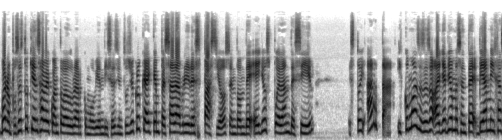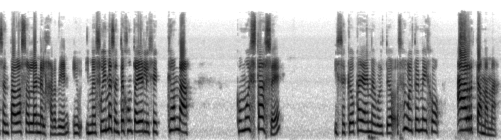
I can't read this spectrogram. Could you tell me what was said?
Bueno, pues esto quién sabe cuánto va a durar, como bien dices, y entonces yo creo que hay que empezar a abrir espacios en donde ellos puedan decir, estoy harta. ¿Y cómo haces eso? Ayer yo me senté, vi a mi hija sentada sola en el jardín y, y me fui y me senté junto a ella y le dije, ¿qué onda? ¿Cómo estás, eh? Y se quedó callada y me volteó, se volteó y me dijo, harta, mamá,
